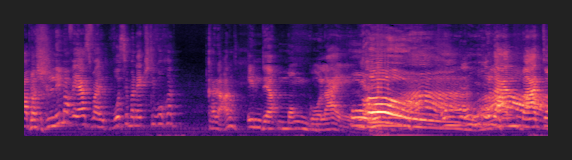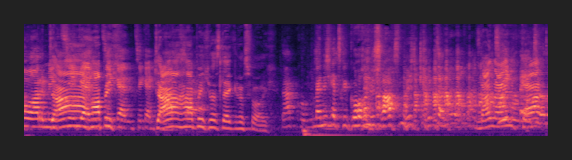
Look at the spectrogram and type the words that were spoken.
Aber schlimmer wäre es, weil wo sind wir nächste Woche? Keine Ahnung. In der Mongolei. Oh. Ulaanbaatar mit Da Ziegen, hab ich, Ziegen, Ziegen, da habe ich was Leckeres für euch. Da kommt Wenn ich jetzt gegorene Schafsmilch kriege, dann... Nein, nein, da,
